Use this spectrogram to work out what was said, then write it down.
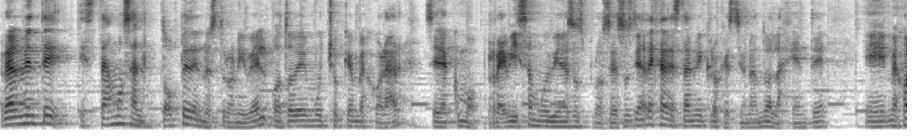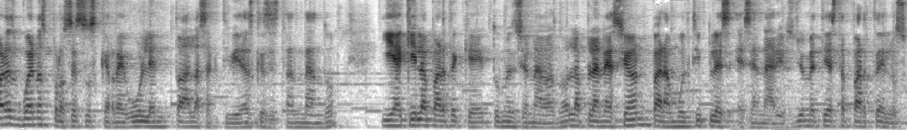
realmente estamos al tope de nuestro nivel o todavía hay mucho que mejorar, sería como revisa muy bien esos procesos, ya deja de estar microgestionando a la gente, eh, mejores buenos procesos que regulen todas las actividades que se están dando. Y aquí la parte que tú mencionabas, ¿no? La planeación para múltiples escenarios. Yo metí esta parte de los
